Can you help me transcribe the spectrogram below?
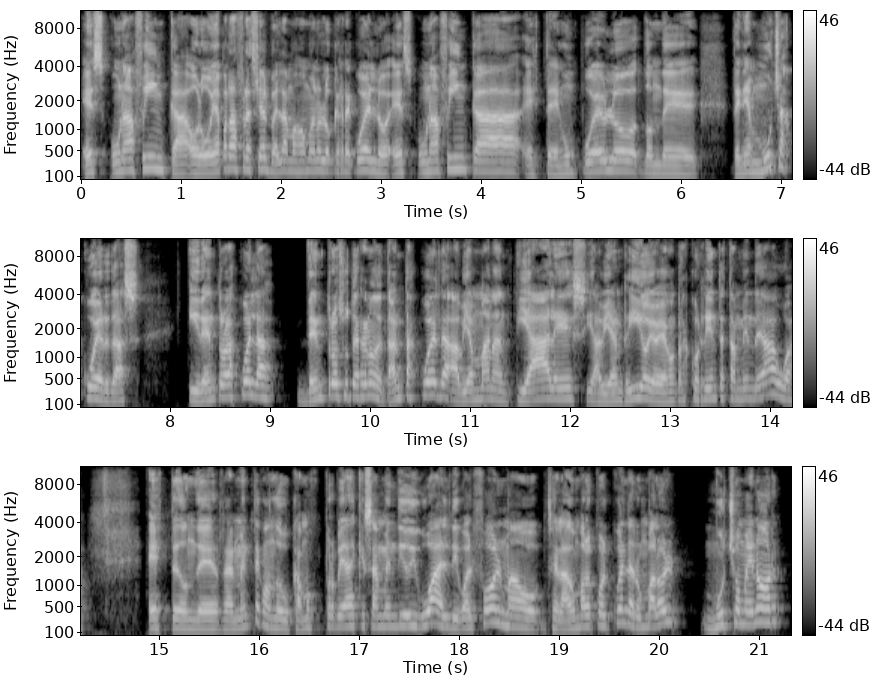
es una finca, o lo voy a parafrasear, ¿verdad? Más o menos lo que recuerdo, es una finca este, en un pueblo donde tenían muchas cuerdas y dentro de las cuerdas, dentro de su terreno de tantas cuerdas, habían manantiales y habían ríos y habían otras corrientes también de agua. Este, donde realmente cuando buscamos propiedades que se han vendido igual, de igual forma, o se le da un valor por cuerda, era un valor mucho menor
